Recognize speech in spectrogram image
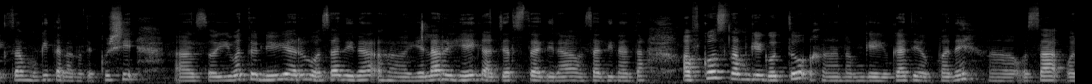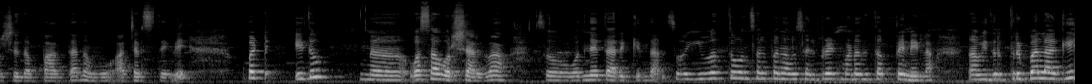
ಎಕ್ಸಾಮ್ ಮುಗೀತಲ್ಲ ಅನ್ನೋದೇ ಖುಷಿ. ಸೊ ಇವತ್ತು ನ್ಯೂ ಇಯರು ಹೊಸ ದಿನ ಎಲ್ಲರೂ ಹೇಗೆ ಆಚರಿಸ್ತಾ ಇದ್ದೀರಾ ಹೊಸ ದಿನ ಅಂತ? ಅಫ್ಕೋರ್ಸ್ ನಮಗೆ ಗೊತ್ತು ನಮಗೆ ಯುಗಾದಿ ಹಬ್ಬನೇ ಹೊಸ ವರ್ಷದ ಹಬ್ಬ ಅಂತ ನಾವು ಆಚರಿಸ್ತೇವೆ. ಬಟ್ ಇದು ಹೊಸ ವರ್ಷ ಅಲ್ವಾ? ಸೊ ಒಂದನೇ ತಾರೀಕಿಂದ. ಸೊ ಇವತ್ತು ಒಂದು ಸ್ವಲ್ಪ ನಾವು ಸೆಲೆಬ್ರೇಟ್ ಮಾಡೋದು ತಪ್ಪೇನಿಲ್ಲ. ನಾವು ಇದ್ರ ತ್ರಿಬಲ್ ಆಗಿ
